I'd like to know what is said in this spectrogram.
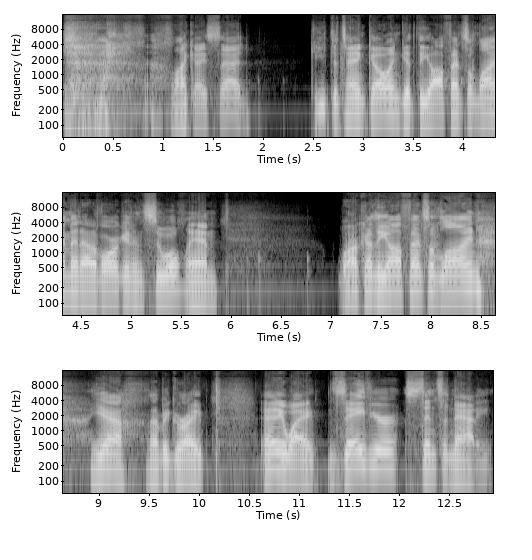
like I said, keep the tank going, get the offensive lineman out of Oregon and Sewell, and work on the offensive line. Yeah, that'd be great. Anyway, Xavier Cincinnati.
